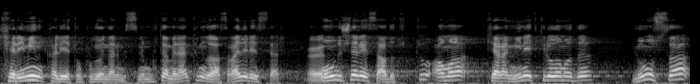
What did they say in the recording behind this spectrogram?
Kerem'in kaleye topu göndermesini muhtemelen tüm Galatasaraylılar ister. Evet. Onu düşünerek sahada tuttu ama Kerem yine etkili olamadı. Yunus da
